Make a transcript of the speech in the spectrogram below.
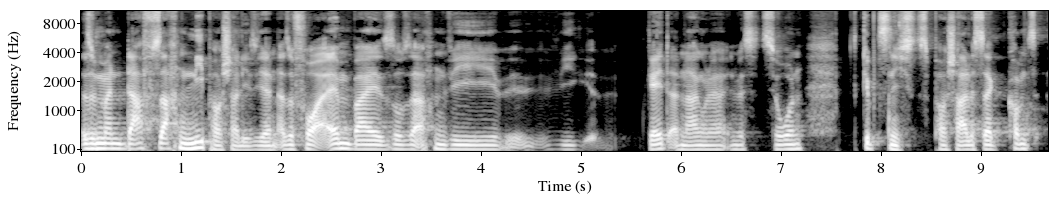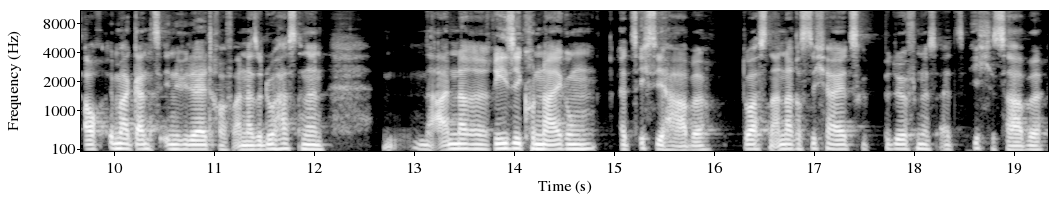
also man darf Sachen nie pauschalisieren. Also vor allem bei so Sachen wie, wie Geldanlagen oder Investitionen gibt's nichts Pauschales. Da kommt es auch immer ganz individuell drauf an. Also du hast eine, eine andere Risikoneigung, als ich sie habe. Du hast ein anderes Sicherheitsbedürfnis, als ich es habe.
